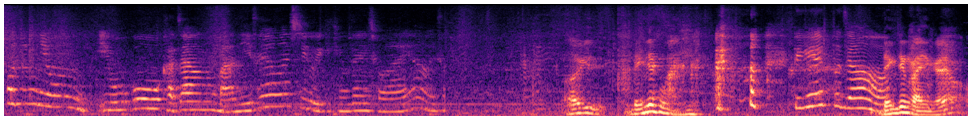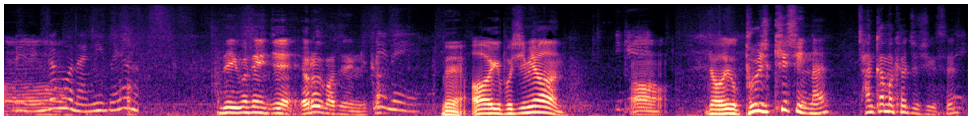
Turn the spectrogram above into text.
초중용 요거 가장 많이 사용하시고 이게 굉장히 좋아요. 그래서 아, 여기 냉장고 아닌가요? 되게 예쁘죠? 냉장고 아닌가요? 어. 네, 냉장고는 아니고요. 근데 이곳에 이제 열어봐도 됩니까? 네네. 네. 어, 여기 보시면 이게 어, 저 이거 불 켤 수 있나요? 잠깐만 켜주시겠어요? 네.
